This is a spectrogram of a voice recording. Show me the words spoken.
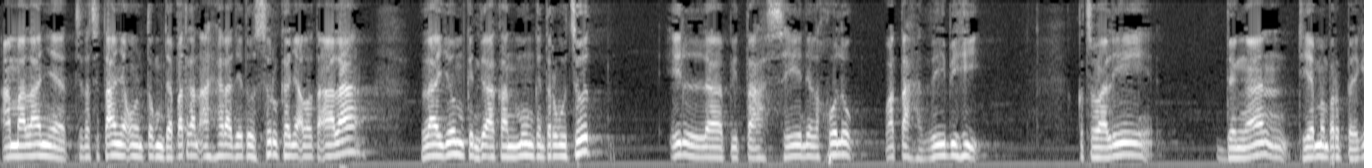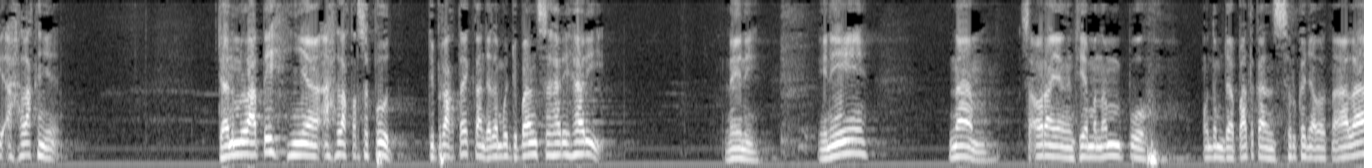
amalannya cita-citanya untuk mendapatkan akhirat yaitu surganya Allah taala la yumkin gak akan mungkin terwujud illa bitahsinil khuluq wa tahdzibihi. Kecuali dengan dia memperbaiki akhlaknya. Dan melatihnya akhlak tersebut dipraktekkan dalam kehidupan sehari-hari. Nah ini, ini enam seorang yang dia menempuh untuk mendapatkan surga Allah Taala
